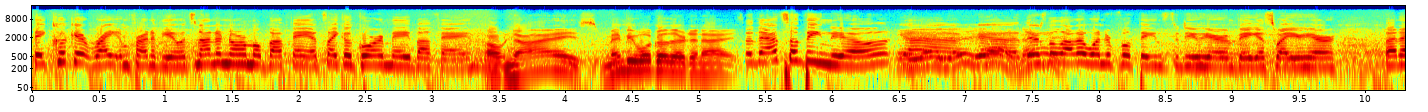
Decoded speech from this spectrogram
They cook it right in front of you. It's not a normal buffet. It's like a gourmet buffet. Oh, nice. Maybe we'll go there tonight. So that's something new. Yeah, yeah, yeah, There's a lot of wonderful things to do here in Vegas while you're here. But uh,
